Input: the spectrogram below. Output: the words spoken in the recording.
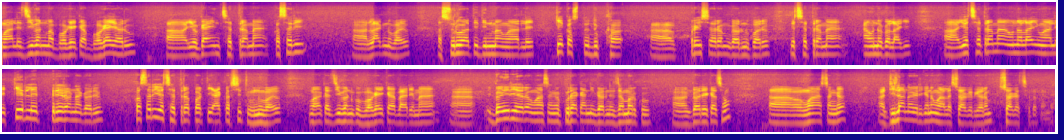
उहाँले जीवनमा भोगेका भोगाइहरू यो गायन क्षेत्रमा कसरी लाग्नुभयो? सुरुवाती दिनमा उहाँहरूले के कस्तो दुःख परिश्रम गर्नु पर्यो यो क्षेत्रमा आउनको लागि? यो क्षेत्रमा आउनलाई उहाँले केले प्रेरणा गर्यो? कसरी यो क्षेत्रप्रति आकर्षित हुनुभयो? उहाँका जीवनको भगाइका बारेमा गहिरिएर उहाँसँग कुराकानी गर्ने जमर्को गरेका छौँ। उहाँसँग ढिला नगरिकन उहाँलाई स्वागत गरौँ। स्वागत छ तपाईँलाई।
